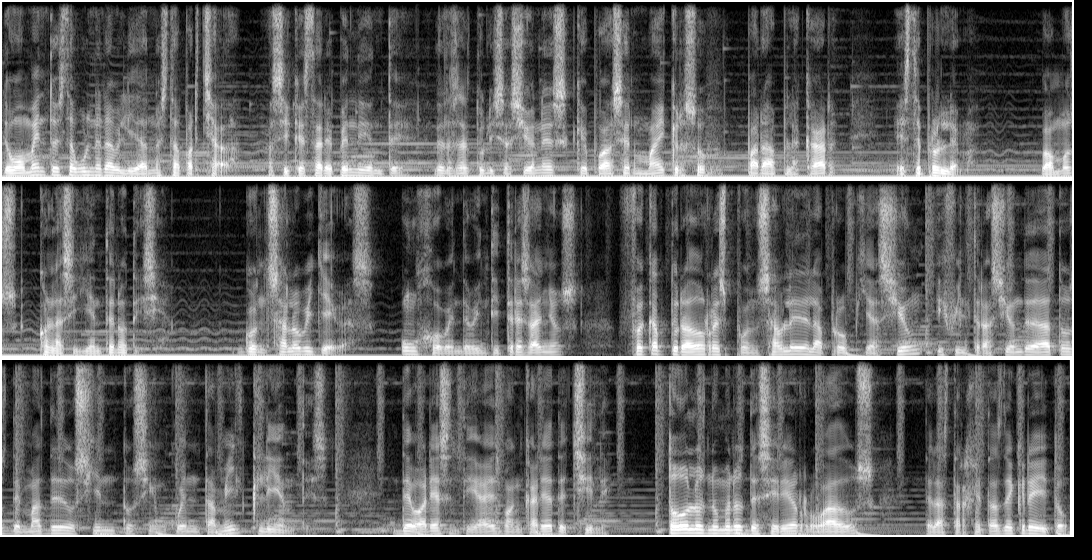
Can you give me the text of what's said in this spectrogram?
De momento esta vulnerabilidad no está parchada, así que estaré pendiente de las actualizaciones que pueda hacer Microsoft para aplacar este problema. Vamos con la siguiente noticia. Gonzalo Villegas, un joven de 23 años, fue capturado responsable de la apropiación y filtración de datos de más de 250.000 clientes de varias entidades bancarias de Chile. Todos los números de serie robados de las tarjetas de crédito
